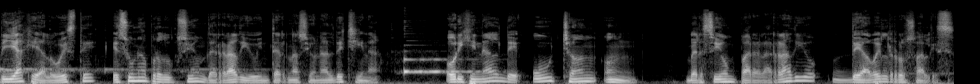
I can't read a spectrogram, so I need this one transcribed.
Viaje al Oeste es una producción de Radio Internacional de China, original de Wu Chang-un, versión para la radio de Abel Rosales.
